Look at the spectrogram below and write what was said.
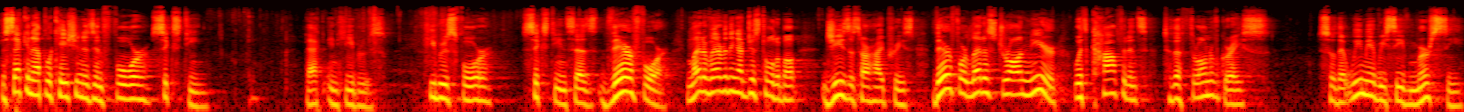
The second application is in 4:16, back in Hebrews. Hebrews 4:16 says, "Therefore, in light of everything I've just told about Jesus, our high priest, therefore let us draw near with confidence to the throne of grace, so that we may receive mercy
